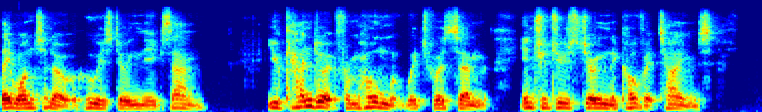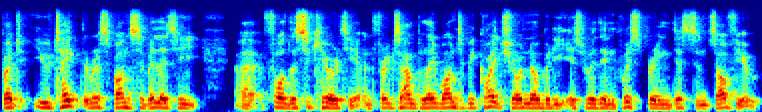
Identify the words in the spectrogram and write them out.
they want to know who is doing the exam. You can do it from home, which was um, introduced during the COVID times, but you take the responsibility uh, for the security. And for example, they want to be quite sure nobody is within whispering distance of you,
